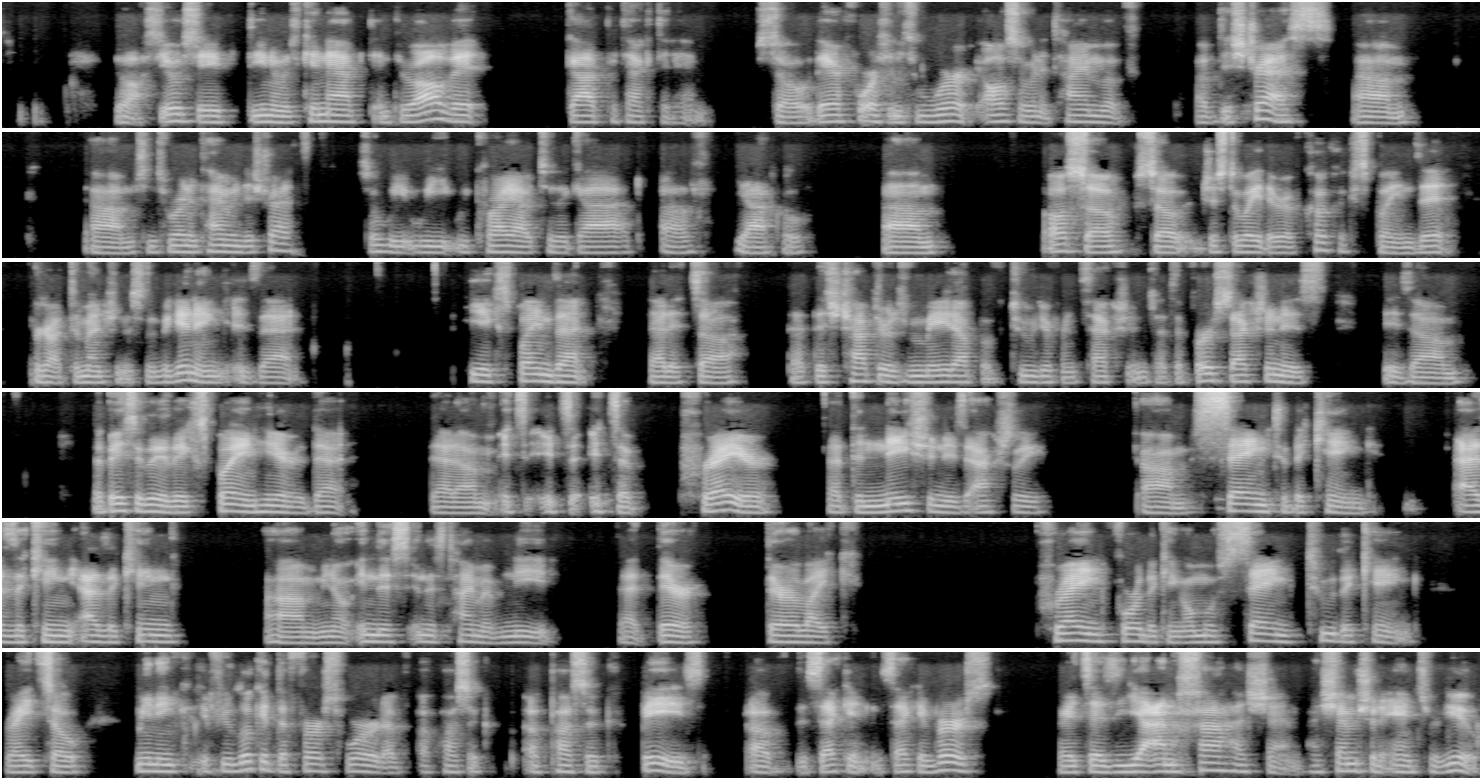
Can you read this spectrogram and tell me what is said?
he lost Yosef. Dinah was kidnapped, and through all of it, God protected him. So therefore, since we're also in a time of of distress, um, um, since we're in a time of distress, so we we we cry out to the God of Yaakov. Um, also, so just the way the Rav Kook explains it, forgot to mention this in the beginning, is that he explains that that it's uh that this chapter is made up of two different sections. That the first section is is um that basically they explain here that that um it's it's it's a prayer that the nation is actually um saying to the king as the king as a king um you know in this in this time of need that they're they're like praying for the king, almost saying to the king, right? So, meaning if you look at the first word of, of pasuk of pasuk of the second second verse, right? It says Yancha Hashem. Hashem should answer you.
